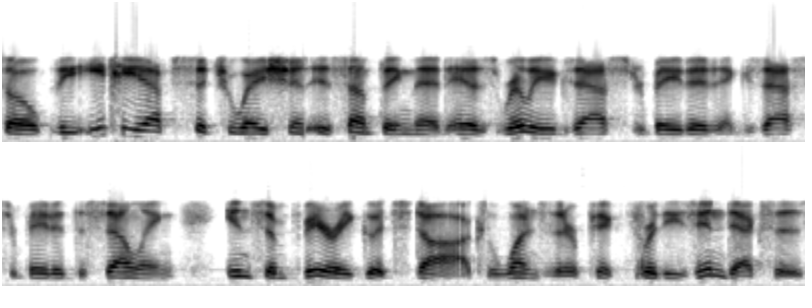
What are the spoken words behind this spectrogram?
So the ETF situation is something that has really exacerbated exacerbated the selling in some very good stocks. The ones that are picked for these indexes,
